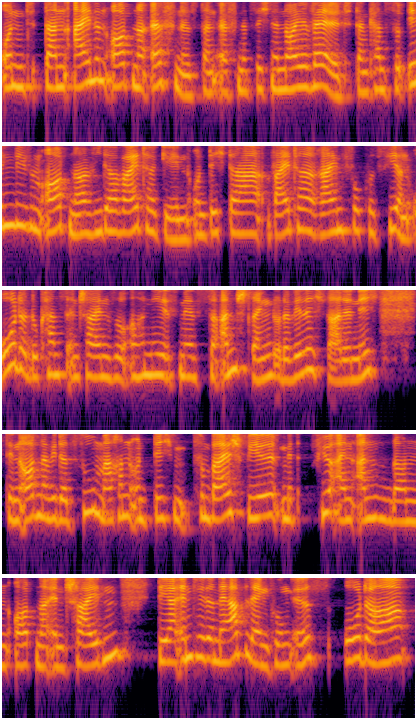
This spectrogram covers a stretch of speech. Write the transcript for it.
Und dann einen Ordner öffnest, dann öffnet sich eine neue Welt. Dann kannst du in diesem Ordner wieder weitergehen und dich da weiter rein fokussieren. Oder du kannst entscheiden, so, oh nee, ist mir jetzt zu anstrengend oder will ich gerade nicht, den Ordner wieder zumachen und dich zum Beispiel mit für einen anderen Ordner entscheiden, der entweder eine Ablenkung ist oder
